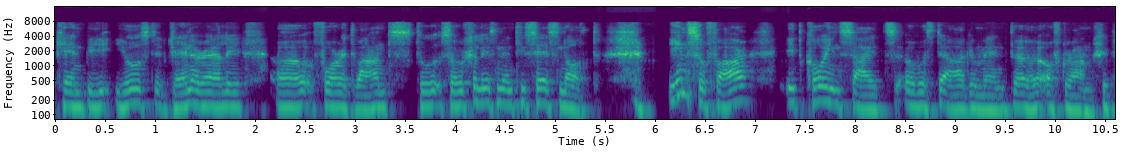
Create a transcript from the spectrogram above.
can be used generally uh, for advance to socialism, and he says not. Insofar, it coincides uh, with the argument uh, of Gramsci.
